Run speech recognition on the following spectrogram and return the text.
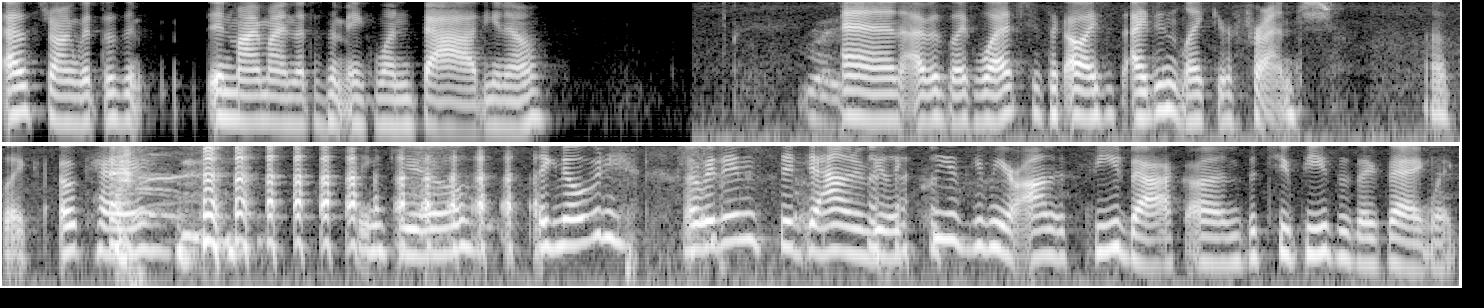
as strong, but doesn't, in my mind, that doesn't make one bad, you know? right. And I was like, what? She's like, oh, I just, I didn't like your French. I was like, okay, thank you. Like nobody, I didn't sit down and be like, please give me your honest feedback on the two pieces I sang. Like,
